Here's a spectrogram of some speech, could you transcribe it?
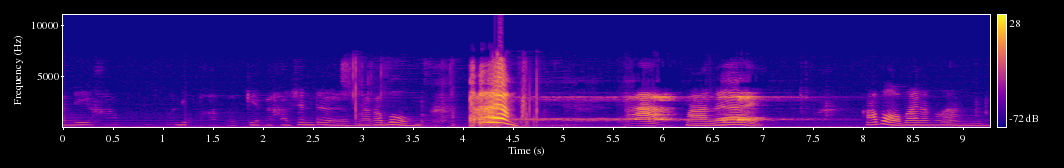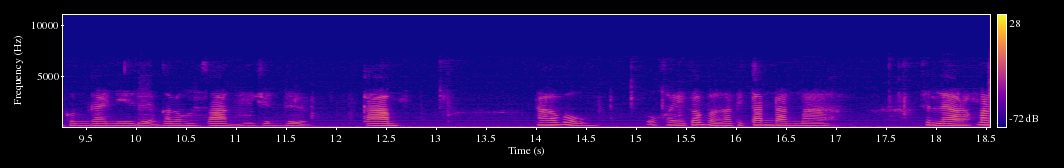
วัสดีครับวันนี้ครับเกมนะครับ เช่นเดิมนะครับผม อ่า มาเลย ครับผมมาทางอันกลไกนี้เหลืองก็เป็นคนสร้างอย่างเช่นเดิมกามนะครับผม โอเคก็เหมือนกับพิตันดันมา เสร็จแล้วนะมัน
